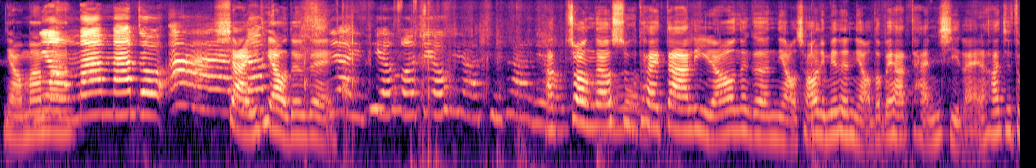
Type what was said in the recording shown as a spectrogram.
鸟妈妈鸟妈妈都啊吓一跳，对不对？吓一跳，说掉下。它撞到树太大力，然后那个鸟巢里面的鸟都被它弹起来，然后它就是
